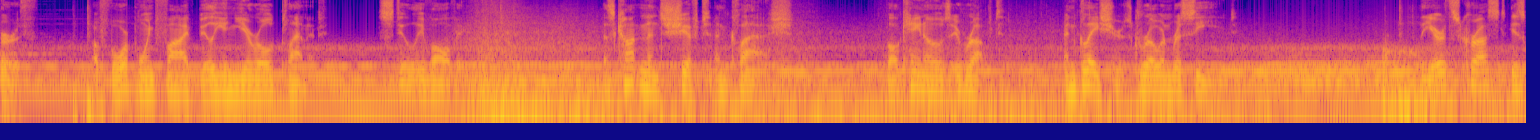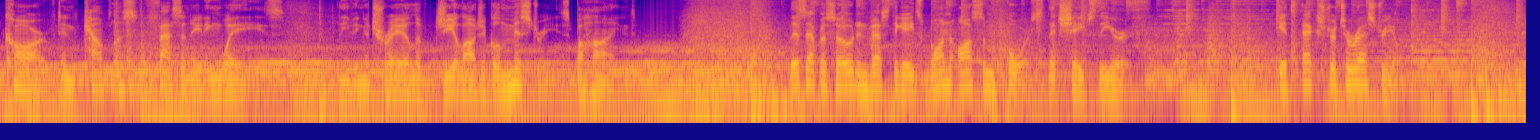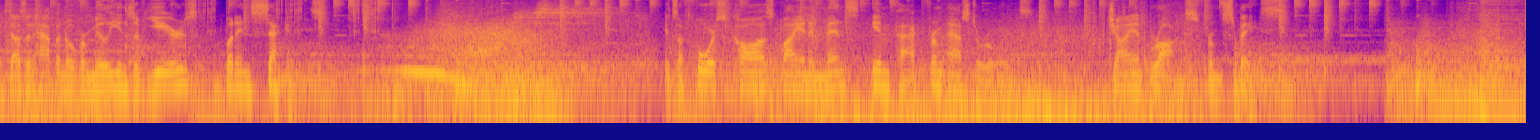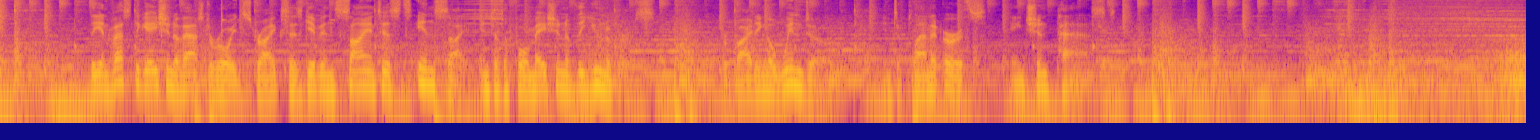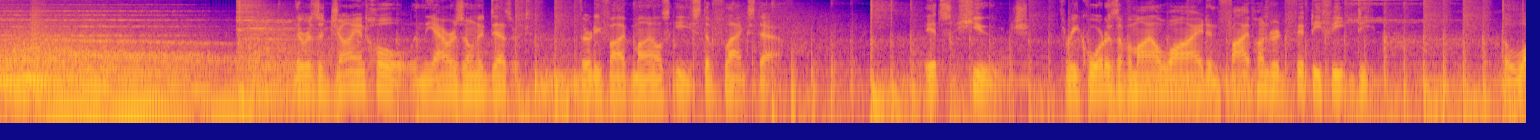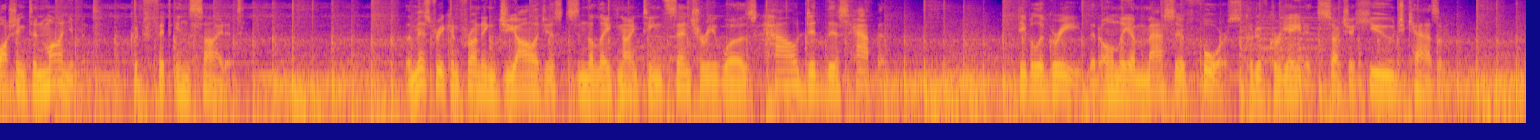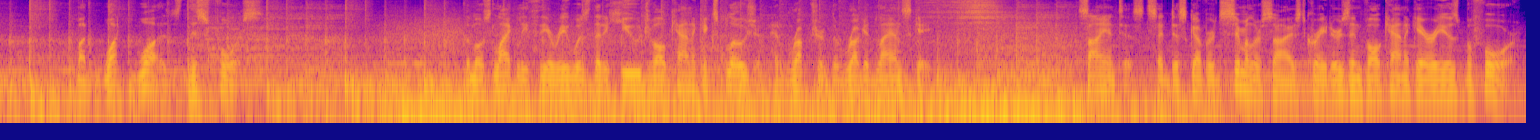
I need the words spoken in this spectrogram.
Earth, a 4.5 billion year old planet, still evolving. As continents shift and clash, volcanoes erupt, and glaciers grow and recede. The Earth's crust is carved in countless fascinating ways, leaving a trail of geological mysteries behind. This episode investigates one awesome force that shapes the Earth. It's extraterrestrial, it doesn't happen over millions of years, but in seconds. It's a force caused by an immense impact from asteroids, giant rocks from space. The investigation of asteroid strikes has given scientists insight into the formation of the universe, providing a window into planet Earth's ancient past. There is a giant hole in the Arizona desert, 35 miles east of Flagstaff. It's huge, three quarters of a mile wide and 550 feet deep. The Washington Monument could fit inside it. The mystery confronting geologists in the late 19th century was how did this happen? People agreed that only a massive force could have created such a huge chasm. But what was this force? The most likely theory was that a huge volcanic explosion had ruptured the rugged landscape. Scientists had discovered similar-sized craters in volcanic areas before.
